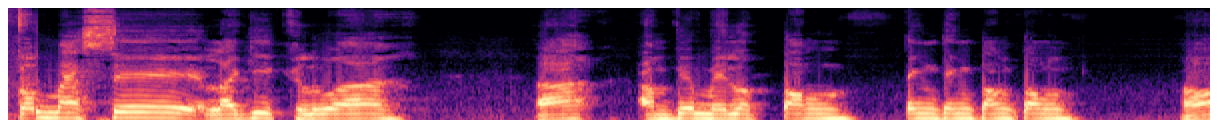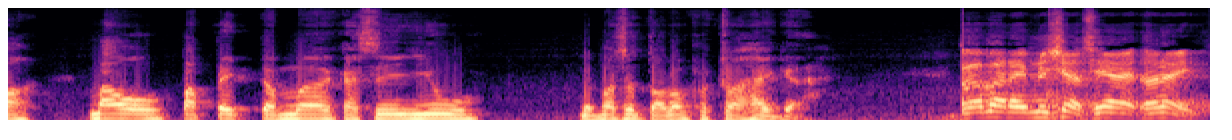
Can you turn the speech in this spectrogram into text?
Kau masih lagi keluar ah ambil melok tong ting ting tong tong oh mau public tema kasih you lepas tu tolong putra harga Apa khabar Rakyat Malaysia? Sihat? Alright.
